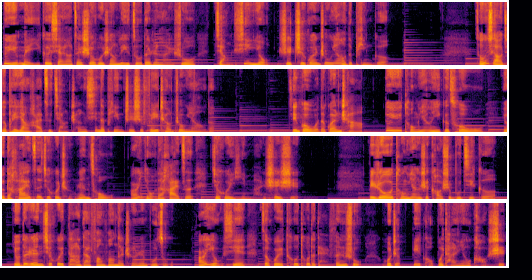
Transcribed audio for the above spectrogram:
对于每一个想要在社会上立足的人来说，讲信用是至关重要的品格。从小就培养孩子讲诚信的品质是非常重要的。经过我的观察，对于同样一个错误，有的孩子就会承认错误。而有的孩子就会隐瞒事实，比如同样是考试不及格，有的人就会大大方方的承认不足，而有些则会偷偷的改分数或者闭口不谈有考试。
